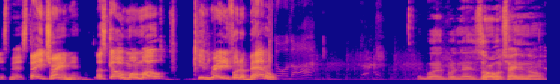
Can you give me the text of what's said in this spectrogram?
This man, stay training. Let's go, Momo. Getting ready for the battle. But putting that Zoro training on.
